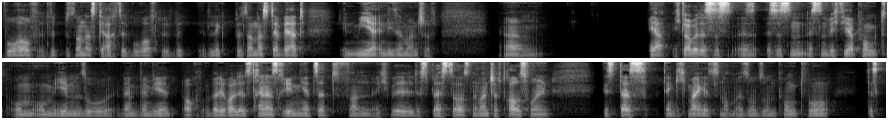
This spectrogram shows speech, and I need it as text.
worauf wird besonders geachtet? Worauf liegt besonders der Wert in mir, in dieser Mannschaft? Ähm, ja, ich glaube, das ist, es ist ein, ist ein wichtiger Punkt, um, um eben so, wenn, wenn wir auch über die Rolle des Trainers reden, jetzt von, ich will das Beste aus einer Mannschaft rausholen, ist das, denke ich mal, jetzt nochmal so, so ein Punkt, wo das,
